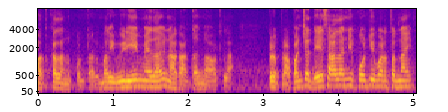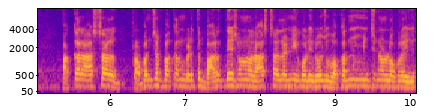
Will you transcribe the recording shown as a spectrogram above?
బతకాలనుకుంటారు. మరి వీడు ఏం మేధావి? నాకు అర్థం కావట్లా. ఇప్పుడు ప్రపంచ దేశాలన్నీ పోటీ పడుతున్నాయి. పక్క రాష్ట్రాలు ప్రపంచం పక్కన పెడితే భారతదేశంలో రాష్ట్రాలన్నీ కూడా ఈరోజు ఒకరిని మించిన వాళ్ళు ఒకరు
